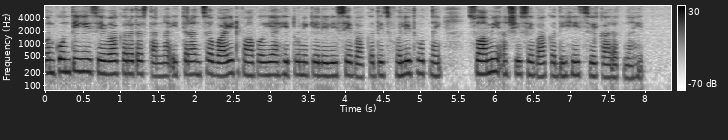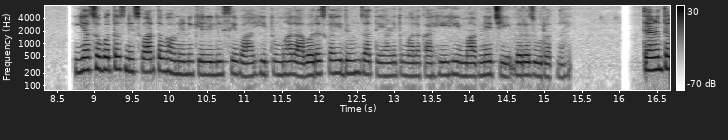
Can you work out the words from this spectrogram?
पण कोणतीही सेवा करत असताना इतरांचं वाईट व्हावं या हेतूने केलेली सेवा कधीच फलित होत नाही. स्वामी अशी सेवा कधीही स्वीकारत नाहीत. यासोबतच निस्वार्थ भावनेने केलेली सेवा ही तुम्हाला बरंच काही देऊन जाते आणि तुम्हाला काहीही मागण्याची गरज उरत नाही. त्यानंतर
